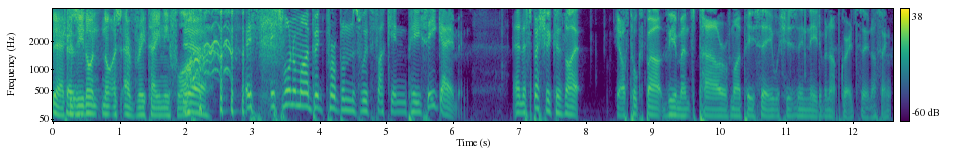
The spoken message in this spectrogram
yeah, because you don't notice every tiny flaw. Yeah, it's it's one of my big problems with fucking PC gaming, and especially because like know I've talked about the immense power of my PC, which is in need of an upgrade soon, I think.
